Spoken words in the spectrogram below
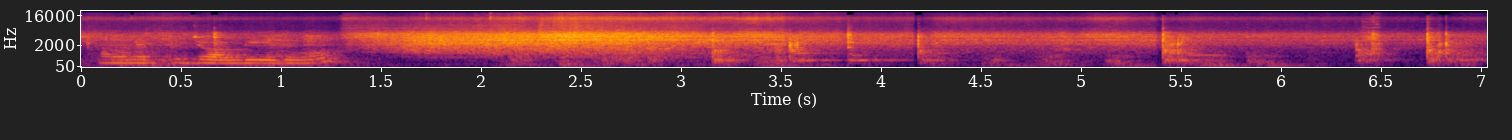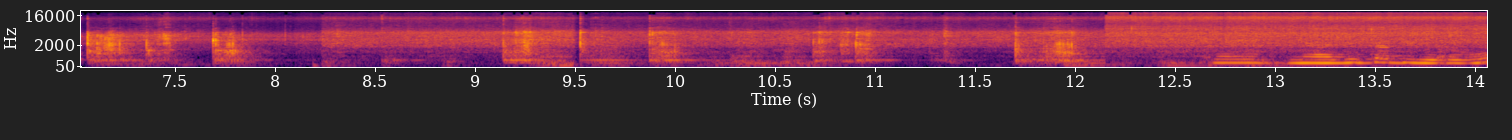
সামান্য একটু জল দিয়ে দেবো। ম্যাগিটা দিয়ে দেবো।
